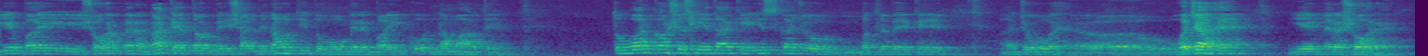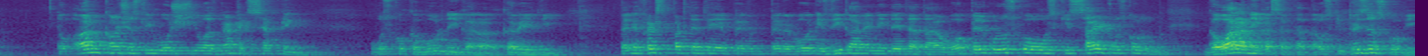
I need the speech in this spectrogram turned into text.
ये भाई शोहर मेरा ना कहता और मेरी शादी ना होती तो वो मेरे भाई को ना मारते। तो वो अनकॉन्शियसली था कि इसका जो मतलब है कि जो वजह है ये मेरा शोहर है। तो अनकॉन्शियसली वो शी वॉज़ नॉट एक्सेप्टिंग उसको कबूल नहीं कर कर रही थी पहले फिट्स पढ़ते थे, फिर फिर वो नज़दीक आने नहीं देता था। वो बिल्कुल उसको, उसकी साइट उसको गवारा नहीं कर सकता था, उसकी प्रिजेंस को भी।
